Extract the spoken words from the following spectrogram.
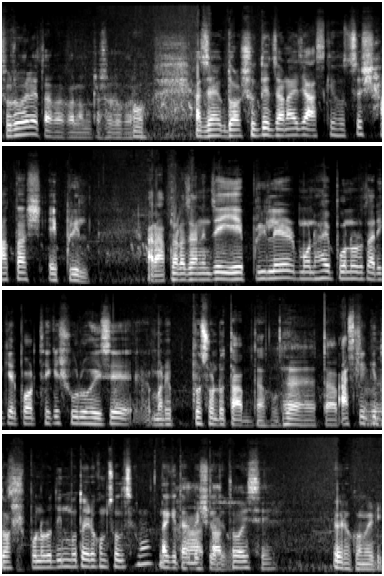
শুরু হলে তারপর কলমটা শুরু করব। আর যাই হোক দর্শকদের জানায় যে আজকে হচ্ছে সাতাশ এপ্রিল। আর আপনারা জানেন যে এপ্রিলের মনে হয় পনেরো তারিখের পর থেকে শুরু হয়েছে মানে প্রচণ্ড তাপদাহ। হ্যাঁ হ্যাঁ আজকে কি দশ পনেরো দিন মতো এরকম চলছে না? নাকি তার হয়েছে বেশি তা এরকমেরই।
